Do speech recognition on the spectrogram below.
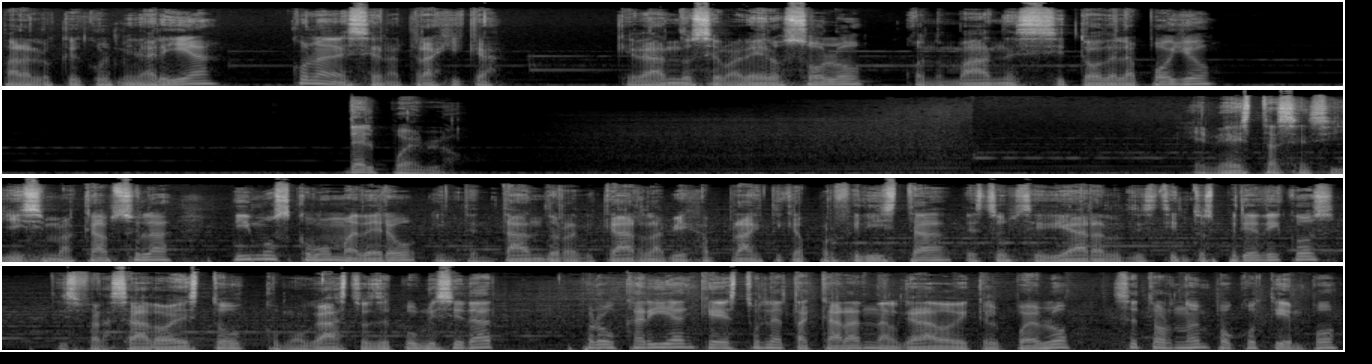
para lo que culminaría con la escena trágica, quedándose Madero solo cuando más necesitó del apoyo del pueblo. En esta sencillísima cápsula vimos cómo Madero, intentando erradicar la vieja práctica porfirista de subsidiar a los distintos periódicos, disfrazado esto como gastos de publicidad, provocarían que estos le atacaran al grado de que el pueblo se tornó en poco tiempo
